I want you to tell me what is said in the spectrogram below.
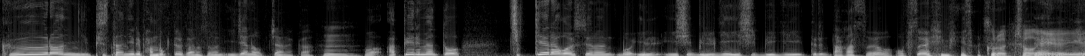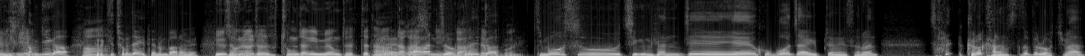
그런 비슷한 일이 반복될 가능성은 이제는 없지 않을까. 음. 뭐 하필이면 또 직계라고 할 수 있는 뭐 1, 21기, 22기들은 나갔어요. 없어요 이미 사실. 그렇죠. 네, 예, 이미 예, 예. 23기가 아. 그렇게 총장이 되는 바람에 윤석열 전 총장이 임명될 때다 네, 나갔으니까 나갔죠. 그러니까 대부분. 김호수 지금 현재의 후보자 입장에서는 설, 그럴 가능성도 별로 없지만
